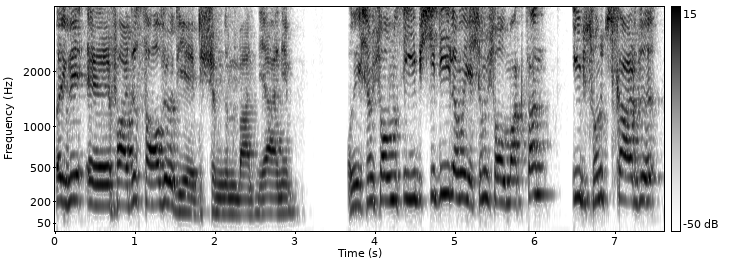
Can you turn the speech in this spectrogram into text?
böyle bir e, fayda sağlıyor diye düşündüm ben. Yani onu yaşamış olması iyi bir şey değil ama yaşamış olmaktan iyi bir sonuç çıkardı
